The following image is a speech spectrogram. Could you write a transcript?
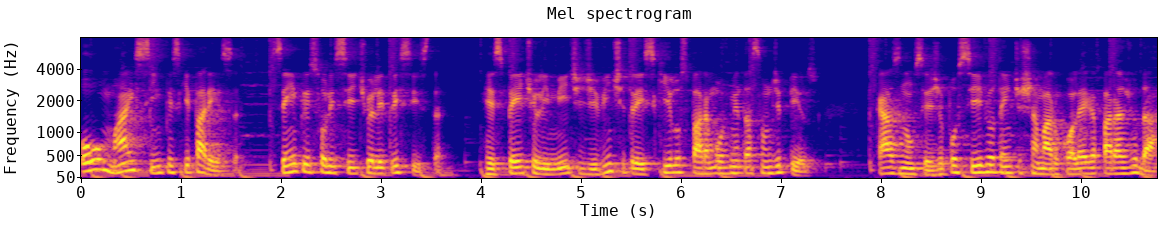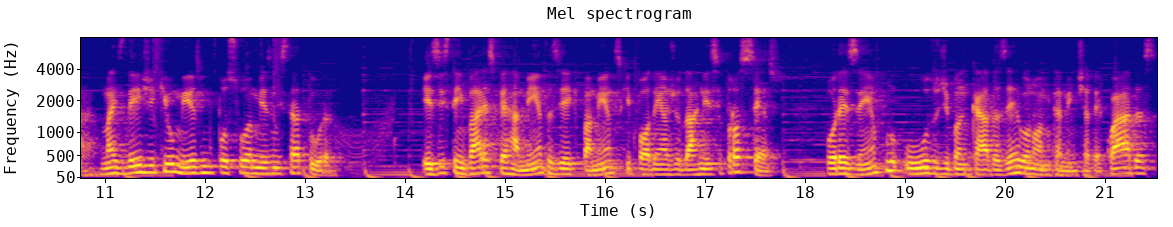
ou mais simples que pareça. Sempre solicite o eletricista. Respeite o limite de 23 kg para movimentação de peso. Caso não seja possível, tente chamar o colega para ajudar, mas desde que o mesmo possua a mesma estrutura. Existem várias ferramentas e equipamentos que podem ajudar nesse processo. Por exemplo, o uso de bancadas ergonomicamente adequadas,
